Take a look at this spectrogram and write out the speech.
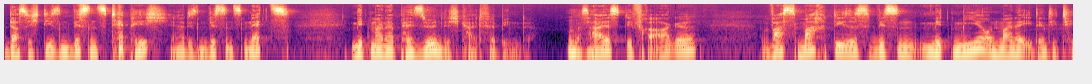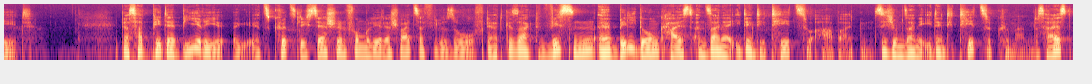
dass ich diesen Wissensteppich, ja, diesen Wissensnetz mit meiner Persönlichkeit verbinde. Das heißt, die Frage, was macht dieses Wissen mit mir und meiner Identität? Das hat Peter Biri äh, jetzt kürzlich sehr schön formuliert, der Schweizer Philosoph. Der hat gesagt, Wissen, äh, Bildung heißt an seiner Identität zu arbeiten, sich um seine Identität zu kümmern. Das heißt,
